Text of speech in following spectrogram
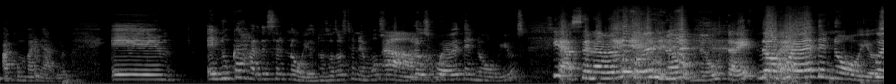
Acompañarlo. Eh, el nunca dejar de ser novios. Nosotros tenemos ah. los jueves de novios. ¿Qué hacen a ver los jueves de novios? Me gusta esto. Los ¿eh? jueves de novios.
